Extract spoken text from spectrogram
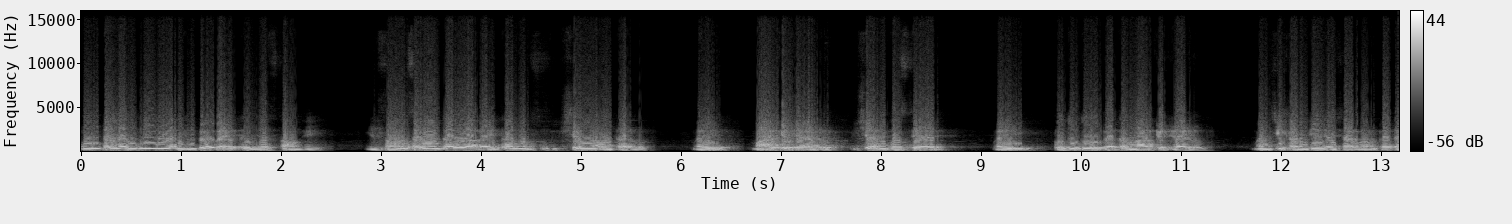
కుంటలన్నీ కూడా నింపే ప్రయత్నం చేస్తా ఉంది. ఈ సంవత్సరం అంతా కూడా రైతాంగం సుభిక్షంగా ఉంటారు. మరి మార్కెట్ యార్డ్ విషయానికి వస్తే మరి పొద్దుతూరు పెద్ద మార్కెట్ యార్డు మంచి కమిటీ చేశారు మన పెద్ద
